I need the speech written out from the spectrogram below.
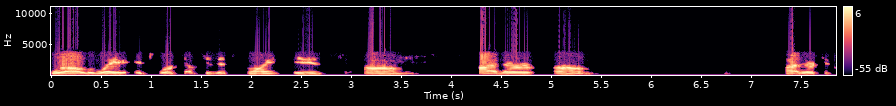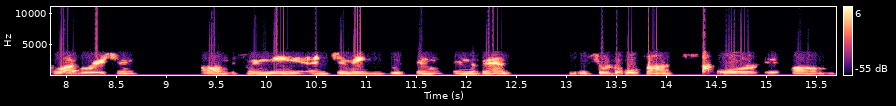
Well, the way it's worked up to this point is um, either um, either it's a collaboration um, between me and Jimmy, who's been in the band for the whole time, or it, um,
